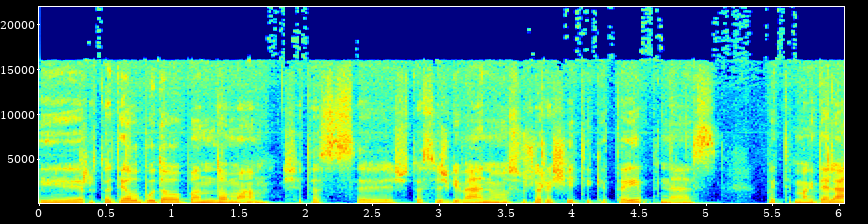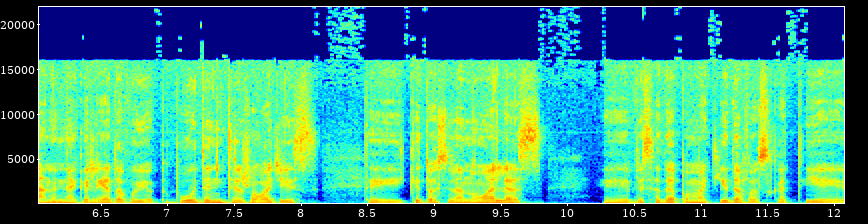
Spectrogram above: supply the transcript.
Ir todėl būdavo bandoma šitas, šitas išgyvenimus užrašyti kitaip, nes pati Magdalena negalėdavo jų apibūdinti žodžiais. Tai kitos vienuolės e, visada pamatydavos, kad jie,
